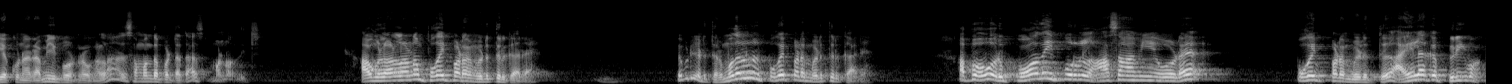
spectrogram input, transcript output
இயக்குனர் அமீர் போன்றவங்கள்லாம் அது சம்மந்தப்பட்டதாக சம்மந்தம் வந்துச்சு. அவங்களெல்லாம் புகைப்படம் எடுத்திருக்காரு. எப்படி எடுத்தார்? முதல்வர் புகைப்படம் எடுத்திருக்காரு. அப்போது ஒரு போதைப்பொருள் ஆசாமியோட புகைப்படம் எடுத்து அயலக பிரிவான்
